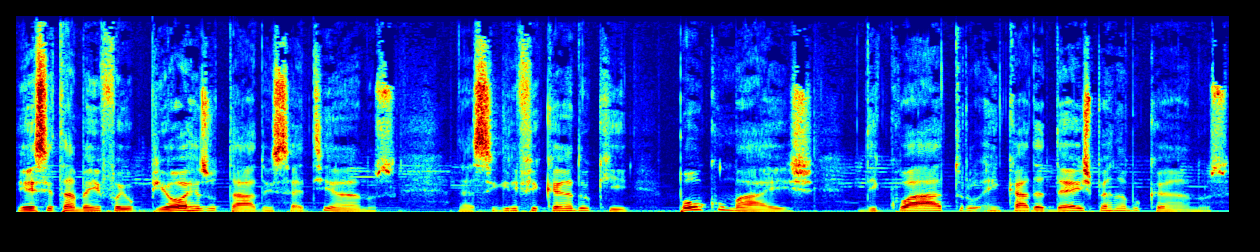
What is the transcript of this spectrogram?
Esse também foi o pior resultado em sete anos, né, significando que pouco mais de 4 em cada 10 pernambucanos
